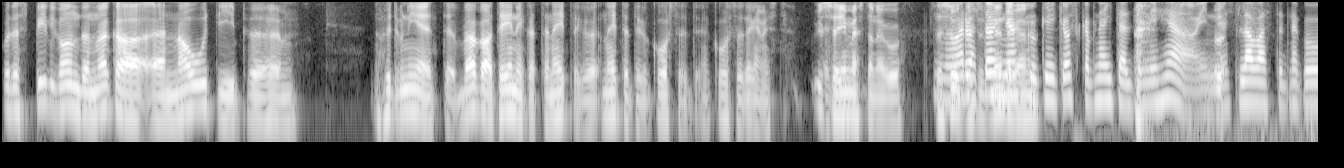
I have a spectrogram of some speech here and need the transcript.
kuidas Bill Condon väga äh, naudib äh, noh, ütleme nii, et väga teenekate näitlejaga, näitlejatega koostööd, koostöö tegemist. üldse ei imesta nagu. No arvata on jah, kui keegi oskab näidelda nii hea, onju, siis lavastad nagu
